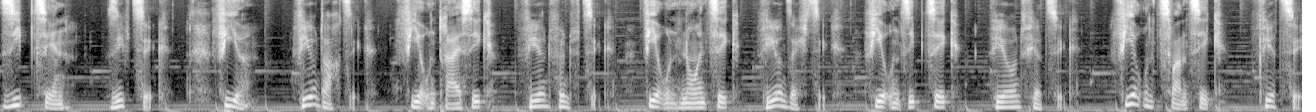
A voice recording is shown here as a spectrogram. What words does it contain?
27, 17, 70, 4, 84, 34, 54, 94, 64, 74, 44, 24, 14,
